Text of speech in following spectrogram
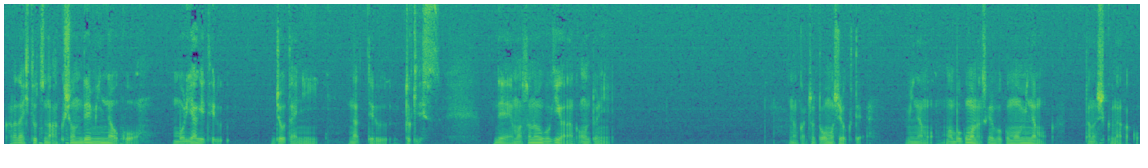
体一つのアクションでみんなをこう盛り上げてる状態になってる時です。で、まあ、その動きがなんか本当になんかちょっと面白くて。みんなも、まあ、僕もなんですけど僕もみんなも楽しくなんかこ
